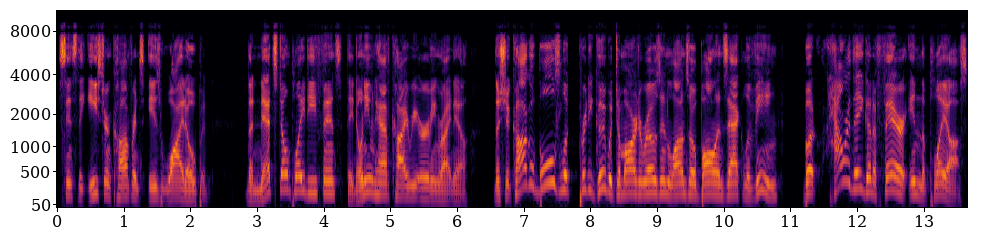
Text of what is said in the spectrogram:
since the Eastern Conference is wide open. The Nets don't play defense. They don't even have Kyrie Irving right now. The Chicago Bulls look pretty good with DeMar DeRozan, Lonzo Ball, and Zach LaVine, but how are they going to fare in the playoffs?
